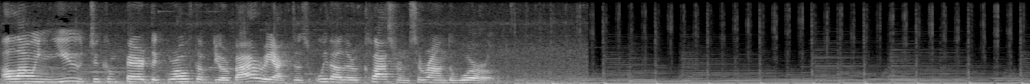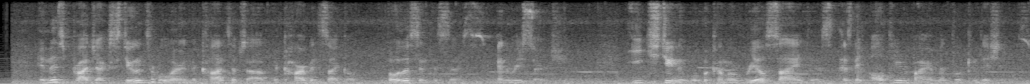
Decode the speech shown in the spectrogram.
allowing you to compare the growth of your bioreactors with other classrooms around the world. In this project, students will learn the concepts of the carbon cycle, photosynthesis, and research. Each student will become a real scientist as they alter environmental conditions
